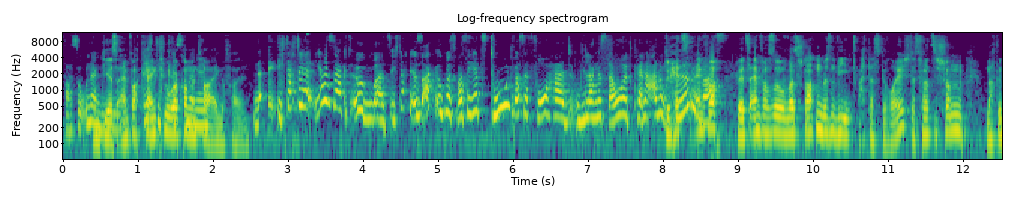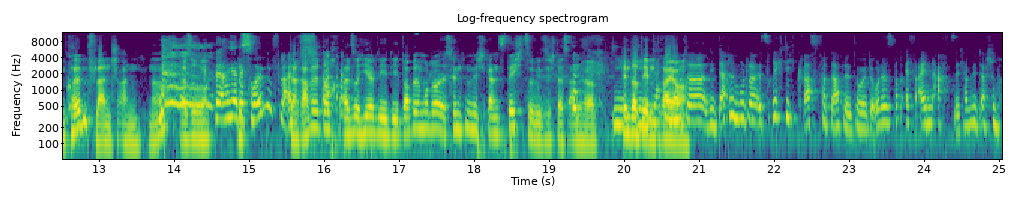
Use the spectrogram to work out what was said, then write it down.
war so unangenehm. Und dir ist einfach kein Richtig kluger. Kommentar eingefallen. Na, Ich dachte, er sagt irgendwas. Ich dachte, er sagt irgendwas, was er jetzt tut, was er vorhat, wie lange es dauert, keine Ahnung. Du hättest, irgendwas. einfach, du hättest einfach so was starten müssen wie, ach, das Geräusch, das hört sich schon nach dem Kolbenflansch an. Ne? Also, Ja, ja, der das, Kolbenfleisch. Da rabbelt doch, also hier die, die Doppelmutter ist hinten nicht ganz dicht, so wie sich das anhört. Die, Hinter die dem Dreier. Die Dattelmutter ist richtig krass verdattelt heute. Oder das ist doch F81. Haben Sie da schon mal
